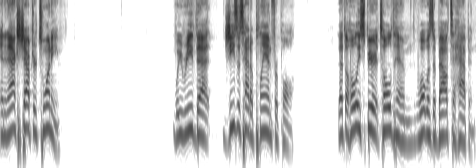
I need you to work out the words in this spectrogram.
And in Acts chapter 20, we read that Jesus had a plan for Paul, that the Holy Spirit told him what was about to happen.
